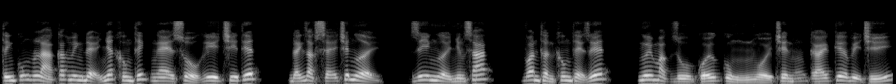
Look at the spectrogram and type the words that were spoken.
tính cũng là các huynh đệ nhất không thích nghe sổ ghi chi tiết, đánh giặc sẽ chết người, di người nhưng sát, văn thần không thể giết, ngươi mặc dù cuối cùng ngồi trên cái kia vị trí,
